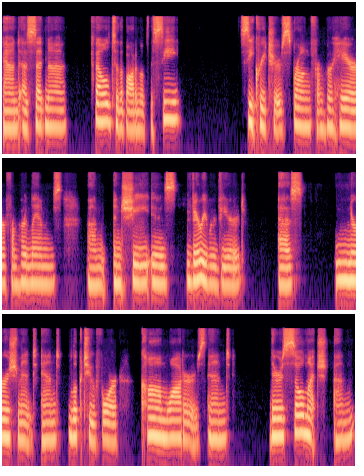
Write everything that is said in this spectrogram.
And as Sedna fell to the bottom of the sea, sea creatures sprung from her hair, from her limbs, um, and she is very revered as nourishment and looked to for calm waters. And there's so much um,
